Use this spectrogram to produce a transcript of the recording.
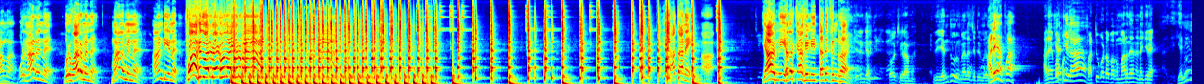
ஆமா ஒரு நாள் என்ன? ஒரு வாரம் என்ன? மாதம் என்ன? ஆண்டு என்ன? போகுது வர வேகவதாய் வருமா ஏ சாத்தானே ஆ. யார் நீ எதற்காக நீ தடுக்கின்றாய்? கோச்சுக்கிறாம இது எந்த ஊர்? மேல சட்டி அடே அப்பா. அடையமா கேட்டீங்களா? பட்டுக்கோட்டை பக்கம் மாதிரி தான் நினைக்கிறேன். என்ன?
